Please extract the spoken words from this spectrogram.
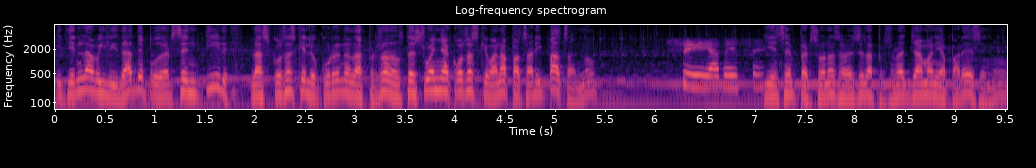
y tiene la habilidad de poder sentir las cosas que le ocurren a las personas. Usted sueña cosas que van a pasar y pasan, ¿no? Sí, a veces. Piensa en personas, a veces las personas llaman y aparecen, ¿no?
